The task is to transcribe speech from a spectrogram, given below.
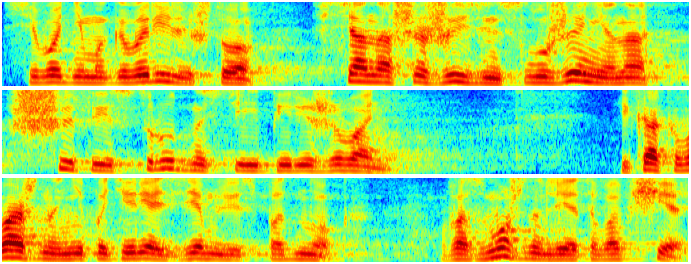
Сегодня мы говорили, что вся наша жизнь служения, она сшита из трудностей и переживаний. И как важно не потерять землю из-под ног. Возможно ли это вообще?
